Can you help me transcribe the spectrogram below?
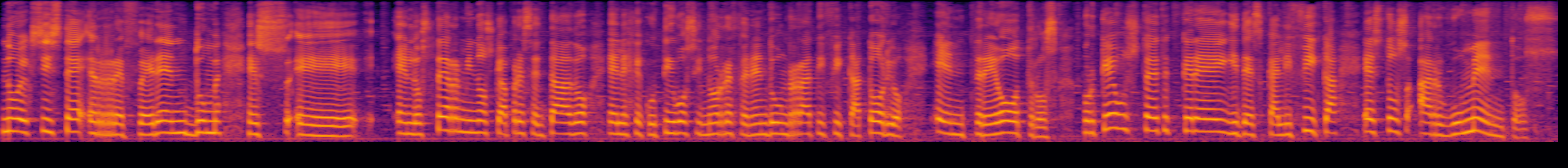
no existe referéndum eh, en los términos que ha presentado el Ejecutivo, sino referéndum ratificatorio, entre otros. ¿Por qué usted cree y descalifica estos argumentos?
